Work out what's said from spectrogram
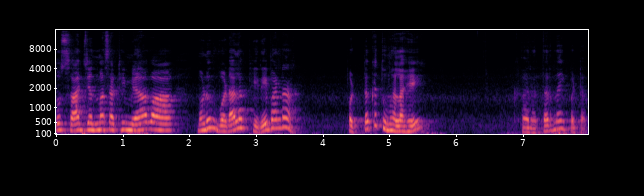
तो सात जन्मासाठी मिळावा म्हणून वडाला फेरे बांधणार? पटतं का तुम्हाला हे? खरं तर नाही पटत.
